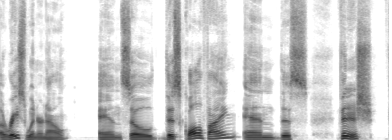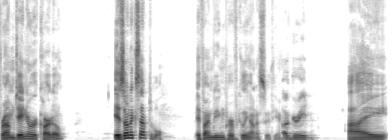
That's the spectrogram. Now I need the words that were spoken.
a race winner now, and so this qualifying and this finish from Daniel Ricciardo is unacceptable. If I'm being perfectly honest with you. Agreed. I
